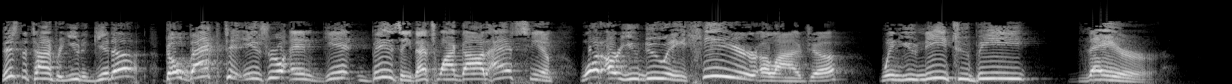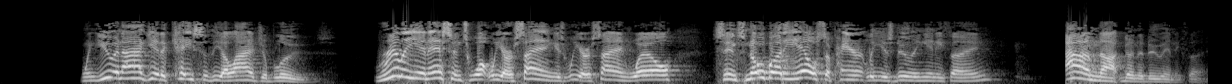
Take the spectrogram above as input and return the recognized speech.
This is the time for you to get up. Go back to Israel and get busy. That's why God asks him, what are you doing here, Elijah, when you need to be there? When you and I get a case of the Elijah blues, really in essence what we are saying is we are saying, well, since nobody else apparently is doing anything, I'm not going to do anything.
